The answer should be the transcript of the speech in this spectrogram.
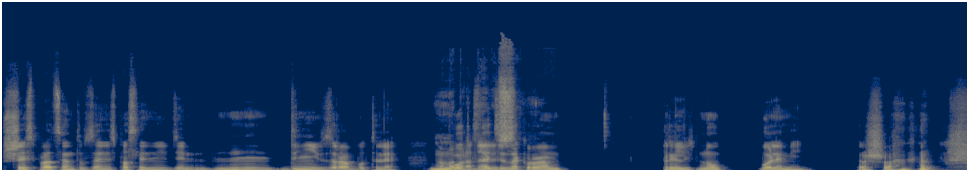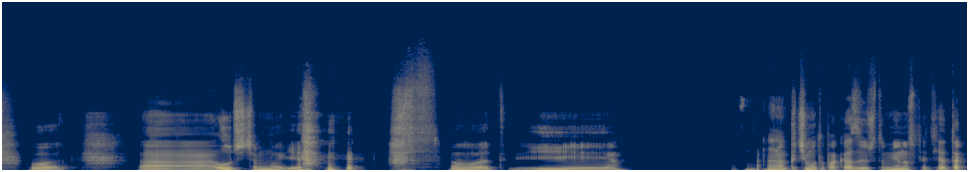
6% за последний день, дни заработали. Но ну, вот, кстати, закроем прилично, ну, более-менее. Хорошо. вот. А, лучше, чем многие. вот. И почему-то показывает, что минус 5. Я так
